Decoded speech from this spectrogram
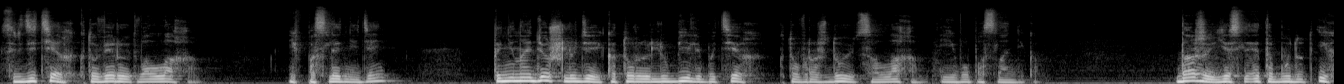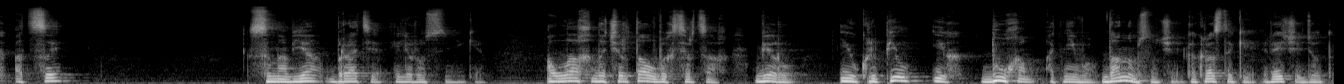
Среди тех, кто верует в Аллаха и в последний день, ты не найдешь людей, которые любили бы тех, кто враждует с Аллахом и Его посланником. Даже если это будут их отцы, сыновья, братья или родственники. Аллах начертал в их сердцах веру и укрепил их духом от Него. В данном случае как раз-таки речь идет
